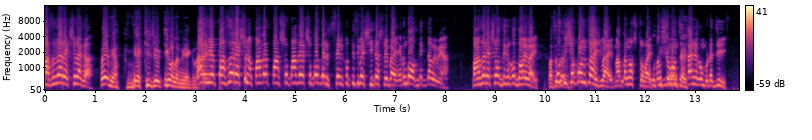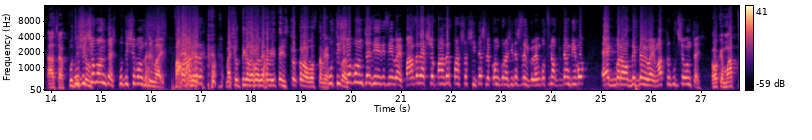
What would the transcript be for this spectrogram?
পাঁচ হাজার একশো টাকা। কি বলেন মিয়া এগুলো? আর মেয়ে পাঁচ হাজার একশো না পাঁচ হাজার পাঁচশো পাঁচ হাজার একশো তো সেল করতেছি ভাই শীত আসলে ভাই এখন তো অর্ধেক দামে মেয়া। পাঁচ হাজার একশো অর্ধেকের কত হয় ভাই? পঁচিশশো পঞ্চাশ ভাই মাথা নষ্ট ভাই। 2550 চাইনা কম্পিউটার জি। আচ্ছা পঁচিশশো পঁচিশশো পঞ্চাশ পঁচিশশো পঞ্চাশ ভাই। সত্যি কথা বলে আমি তো স্ট্রোক করা অবস্থা পঁচিশশো পঞ্চাশ দিয়ে দিছি ভাই পাঁচ হাজার একশো পাঁচ হাজার পাঁচশো শীত আসলে কোন কোন শীত আসলে সেল করে? আমি বলছি না অর্ধেক দাম দিব। একবার অর্ধেক দামে ভাই মাত্র পঁচিশশো পঞ্চাশ। ওকে মাত্র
